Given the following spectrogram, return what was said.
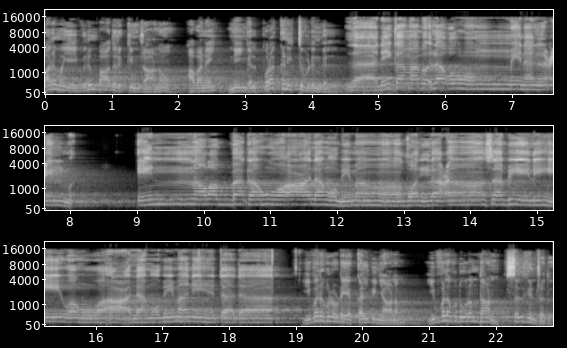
மறுமையை விரும்பாதிருக்கின்றானோ அவனை நீங்கள் புறக்கணித்து விடுங்கள் إن ربك هو أعلم بمن ضل عن سبيله وهو أعلم بمن اهتدى இவர்களுடைய கல்வி ஞானம் இவ்வளவு தூரம்தான் செல்கின்றது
